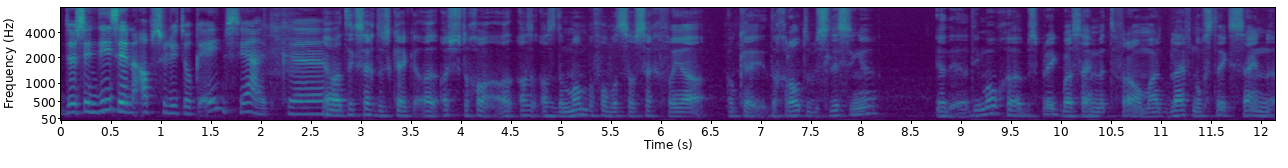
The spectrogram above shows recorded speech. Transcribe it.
Dus in die zin absoluut ook eens. Ja, ik, eh, Ja, wat ik zeg, dus kijk, als, je toch gewoon, als, als de man bijvoorbeeld zou zeggen van ja, oké, de grote beslissingen, ja, die, die mogen bespreekbaar zijn met de vrouw, maar het blijft nog steeds zijn, eh,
